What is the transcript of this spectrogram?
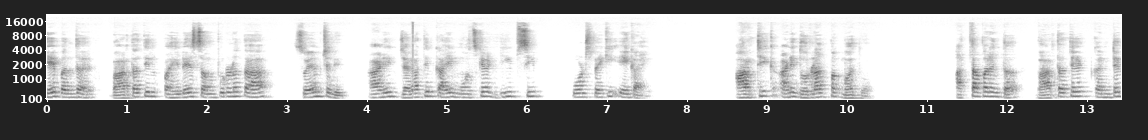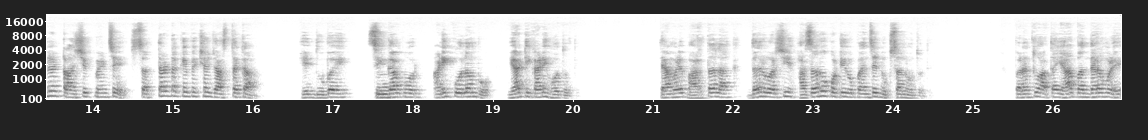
हे बंदर भारतातील पहिले संपूर्णतः स्वयंचलित आणि जगातील काही मोजक्या डीप सी पोर्ट्सपैकी एक आहे. आर्थिक आणि धोरणात्मक महत्त्व. आतापर्यंत भारतातील कंटेनर ट्रान्सशिपमेंटचे सत्तर टक्केपेक्षा जास्त काम हे दुबई सिंगापूर आणि कोलंबो या ठिकाणी होत होते. त्यामुळे भारताला दरवर्षी हजारो कोटी रुपयांचे नुकसान होत होते. परंतु आता या बंदरामुळे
